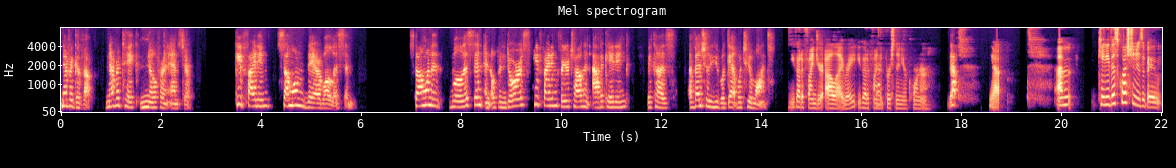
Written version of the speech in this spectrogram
Never give up. Never take no for an answer. Keep fighting. Someone there will listen. Someone will listen and open doors. Keep fighting for your child and advocating because eventually you will get what you want. You got to find your ally, right? You got to find Yeah. the person in your corner. Yep. Yeah. Um, Katie, this question is about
